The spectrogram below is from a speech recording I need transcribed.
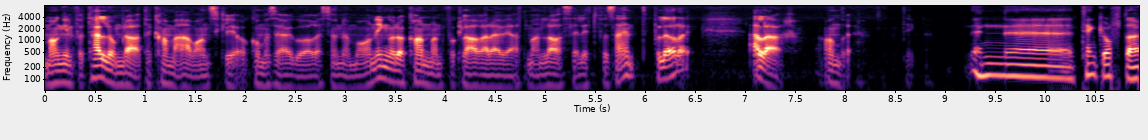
mange forteller om det at det kan være vanskelig å komme seg av gårde søndag morgen, og da kan man forklare det ved at man la seg litt for seint på lørdag, eller andre ting. En uh, tenker ofte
